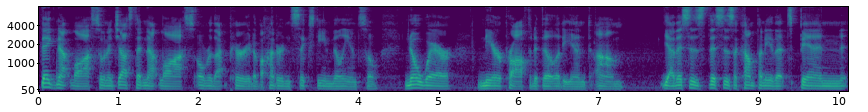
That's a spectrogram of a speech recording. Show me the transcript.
big net loss, so an adjusted net loss over that period of 116 million. So nowhere near profitability. And um, yeah, this is this is a company that's been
